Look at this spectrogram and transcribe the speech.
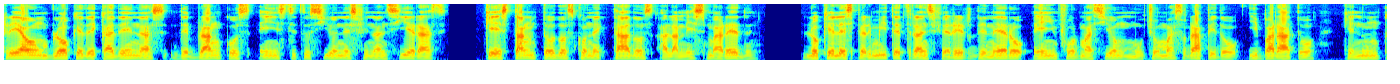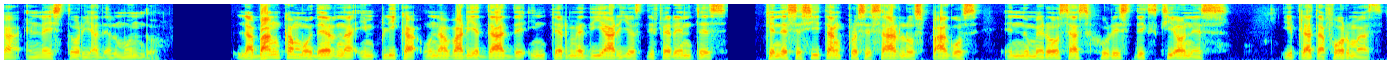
crea un bloque de cadenas de bancos e instituciones financieras que están todos conectados a la misma red, lo que les permite transferir dinero e información mucho más rápido y barato que nunca en la historia del mundo. La banca moderna implica una variedad de intermediarios diferentes que necesitan procesar los pagos en numerosas jurisdicciones y plataformas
